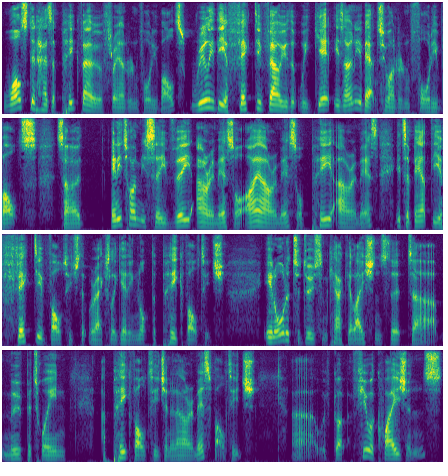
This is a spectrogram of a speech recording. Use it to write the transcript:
whilst it has a peak value of 340 volts, really the effective value that we get is only about 240 volts. So anytime you see VRMS or IRMS or PRMS, it's about the effective voltage that we're actually getting, not the peak voltage. In order to do some calculations that uh, move between a peak voltage and an RMS voltage, uh, we've got a few equations.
